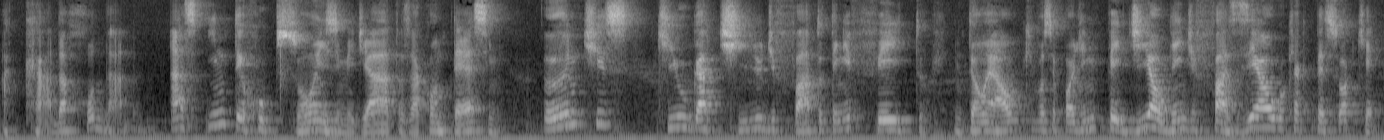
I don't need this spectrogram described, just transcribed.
a cada rodada. As interrupções imediatas acontecem antes que o gatilho de fato tenha efeito. Então é algo que você pode impedir alguém de fazer algo que a pessoa quer.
